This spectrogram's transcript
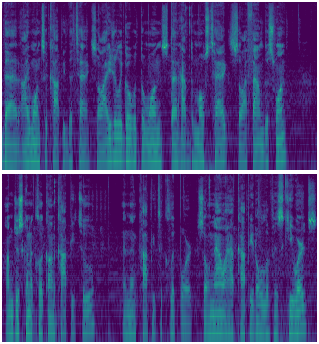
that I want to copy the tag. So I usually go with the ones that have the most tags. So I found this one. I'm just gonna click on copy to and then copy to clipboard. So now I have copied all of his keywords.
